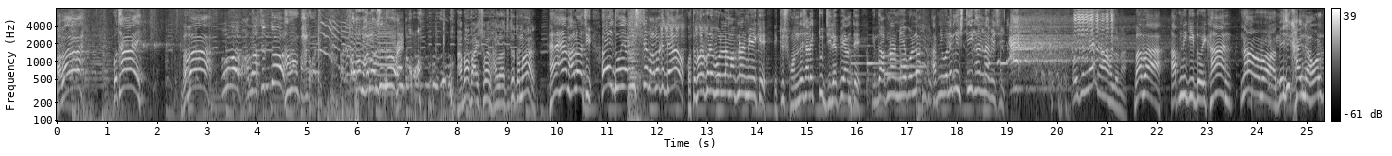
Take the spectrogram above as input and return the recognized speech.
বাবা কোথায়? বাবা। ভালো আছেন তো? হ্যাঁ ভালো আছি। বাবা ভালো আছেন তো? বাবা বাড়ির সবাই ভালো আছে তো তোমার? হ্যাঁ হ্যাঁ ভালো আছি। এই দই আর মিষ্টিটা বাবাকে দাও। কতবার করে বললাম আপনার মেয়েকে একটু সন্দেশ আর একটু জিলেপি আনতে। কিন্তু আপনার মেয়ে বলল আপনি বলে মিষ্টিই খান না বেশি। ওই জন্য নেওয়া হলো না। বাবা আপনি কি দই খান? না বাবা বেশি খাই না অল্প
